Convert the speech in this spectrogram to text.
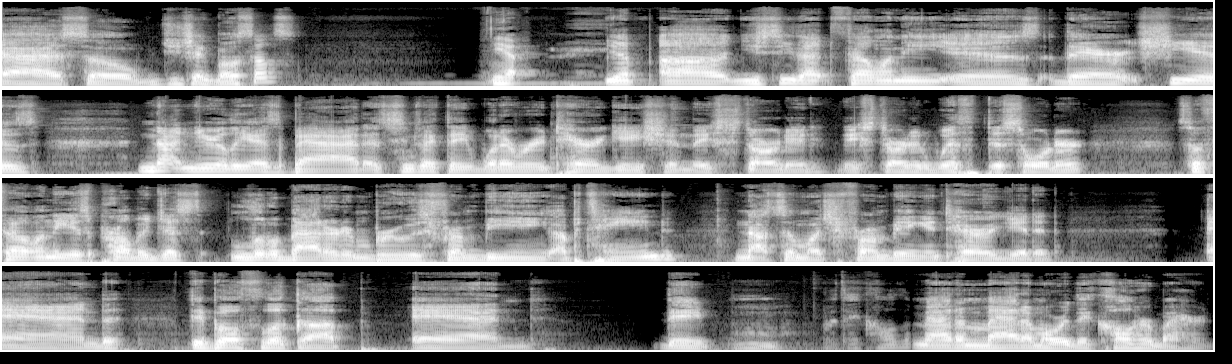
uh, so, did you check both cells? Yep. Yep. Uh, you see that felony is there. She is not nearly as bad. It seems like they whatever interrogation they started, they started with disorder. So felony is probably just a little battered and bruised from being obtained, not so much from being interrogated. And they both look up and they hmm, what they call them, Madam, Madam, or they call her by her.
